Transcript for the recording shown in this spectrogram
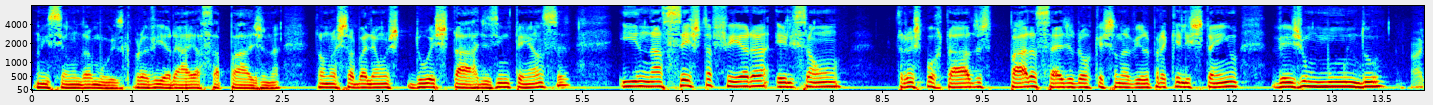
no ensino da música para virar essa página. Então nós trabalhamos duas tardes intensas e na sexta-feira eles são transportados para a sede da Orquestra na Vida para que eles tenham vejam o mundo ah,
